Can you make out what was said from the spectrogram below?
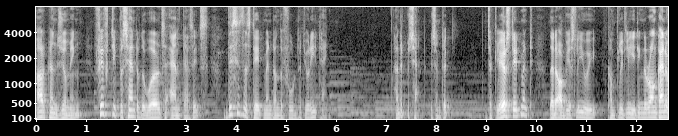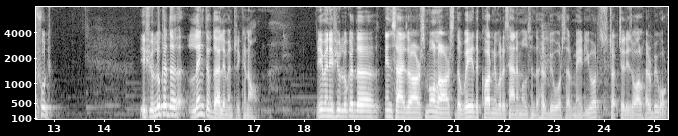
are consuming fifty percent of the world's antacids. This is a statement on the food that you're eating. Hundred percent, isn't it? It's a clear statement that obviously you're completely eating the wrong kind of food. If you look at the length of the alimentary canal, even if you look at the incisors, molars, the way the carnivorous animals and the herbivores are made, your structure is all herbivore.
